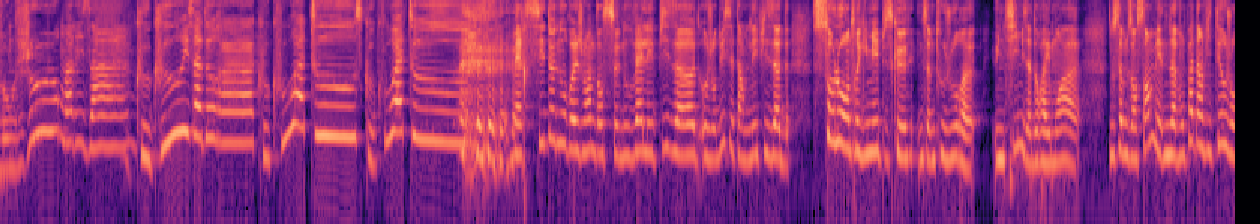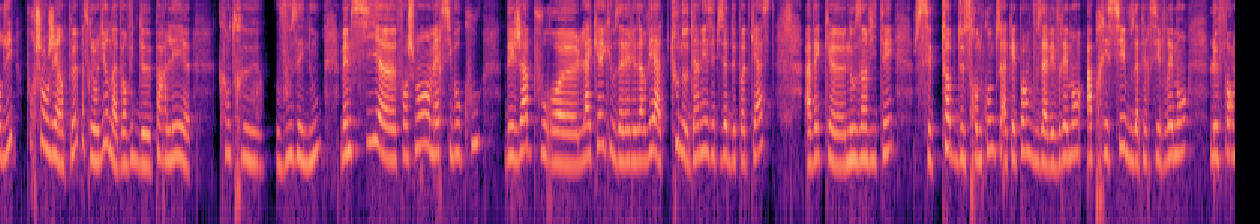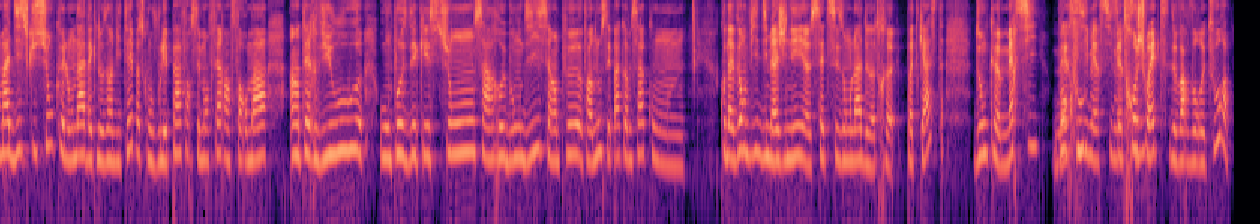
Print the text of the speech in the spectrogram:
Bonjour Marisa Coucou Isadora, coucou à tous, coucou à tous. Merci de nous rejoindre dans ce nouvel épisode. Aujourd'hui, c'est un épisode solo entre guillemets puisque nous sommes toujours euh, une team, Isadora et moi, euh, nous sommes ensemble, mais nous n'avons pas d'invité aujourd'hui pour changer un peu parce qu'aujourd'hui, on avait envie de parler euh, qu'entre vous et nous. Même si, euh, franchement, merci beaucoup déjà pour euh, l'accueil que vous avez réservé à tous nos derniers épisodes de podcast avec euh, nos invités. C'est top de se rendre compte à quel point vous avez vraiment apprécié, vous appréciez vraiment le format discussion que l'on a avec nos invités parce qu'on voulait pas forcément faire un format interview où on pose des questions, ça rebondit, c'est un peu, enfin nous c'est pas comme ça qu'on qu'on avait envie d'imaginer euh, cette saison-là de notre podcast. Donc euh, merci beaucoup. Merci, merci, C'est merci. trop chouette de voir vos retours.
